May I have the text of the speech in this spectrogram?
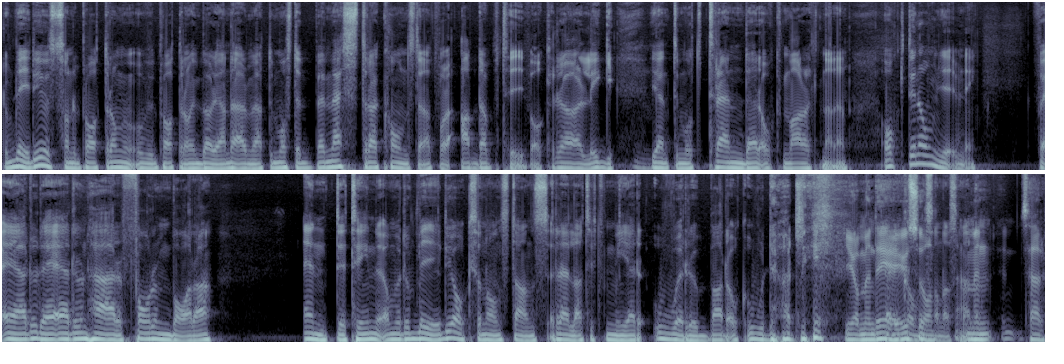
Då blir det just som du pratar om och vi pratade om i början där med att du måste bemästra konsten att vara adaptiv och rörlig mm. gentemot trender och marknaden och din omgivning. För är du det, är du den här formbara entityn, ja, men då blir det också någonstans relativt mer orubbad och odödlig. Ja men det är ju så. Men, så här,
